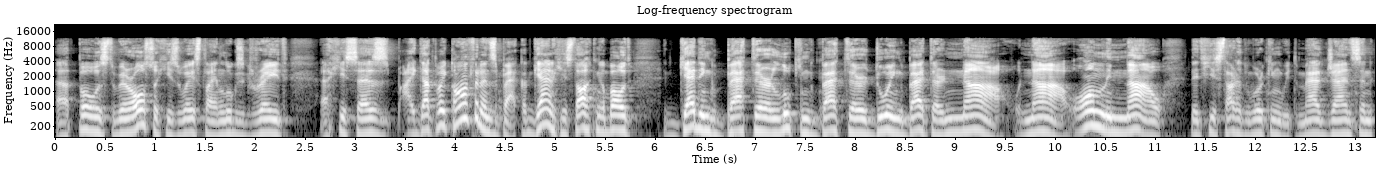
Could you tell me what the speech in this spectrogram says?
uh, post where also his waistline looks great. Uh, he says, I got my confidence back. Again, he's talking about getting better, looking better, doing better now, now, only now that he started working with Matt Jansen.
